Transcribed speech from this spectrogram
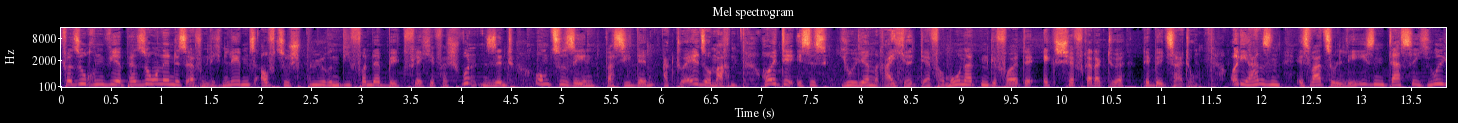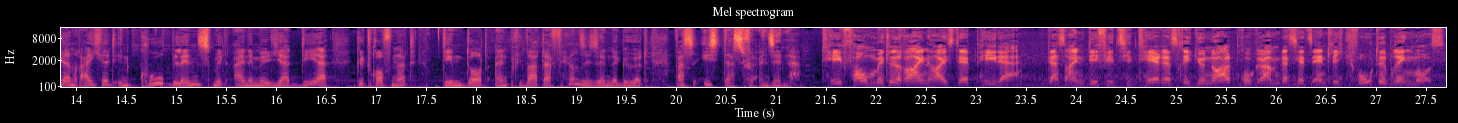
versuchen wir Personen des öffentlichen Lebens aufzuspüren, die von der Bildfläche verschwunden sind, um zu sehen, was sie denn aktuell so machen. Heute ist es Julian Reichelt, der vor Monaten gefeuerte Ex-Chefredakteur der Bildzeitung. Olli Hansen, es war zu lesen, dass sich Julian Reichelt in Koblenz mit einem Milliardär getroffen hat, dem dort ein privater Fernsehsender gehört. Was ist das für ein Sender? TV Mittelrhein heißt der Peter. Das ist ein defizitäres Regionalprogramm, das jetzt endlich Quote bringen muss.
